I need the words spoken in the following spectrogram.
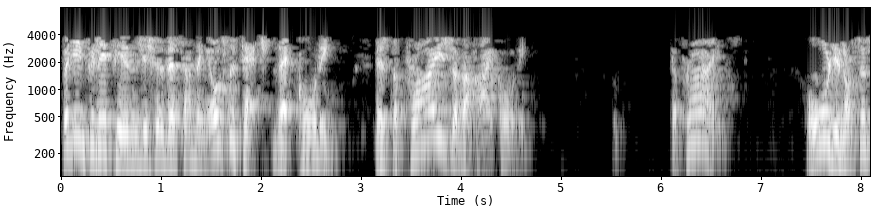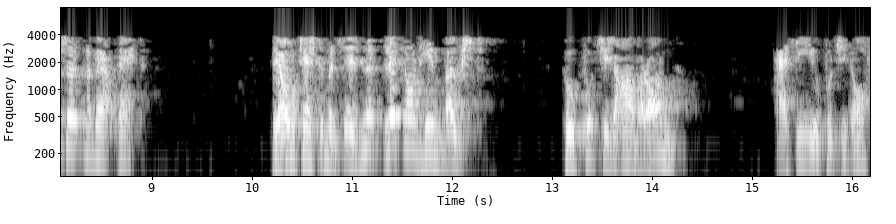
But in Philippians, he said there's something else attached to that calling. There's the prize of a high calling. The prize. Oh, you're not so certain about that. The Old Testament says, let not him boast who puts his armour on, as he who puts it off.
